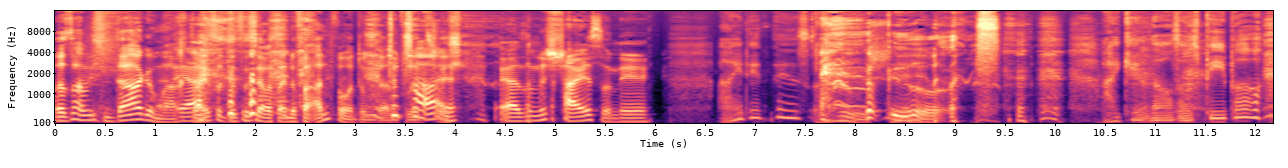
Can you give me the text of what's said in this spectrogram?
Was habe ich denn da gemacht? Ja. Weißt du, das ist ja auch deine Verantwortung dann Total. plötzlich. Ja, so eine Scheiße, nee. I did this. Oh, shit. I killed all those people.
